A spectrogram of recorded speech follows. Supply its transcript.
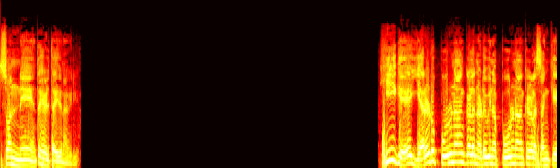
ಸೊನ್ನೆ ಅಂತ ಹೇಳ್ತಾ ಇದೀವಿ ನಾವಿಲ್ಲಿ. ಹೀಗೆ ಎರಡು ಪೂರ್ಣಾಂಕಗಳ ನಡುವಿನ ಪೂರ್ಣಾಂಕಗಳ ಸಂಖ್ಯೆ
